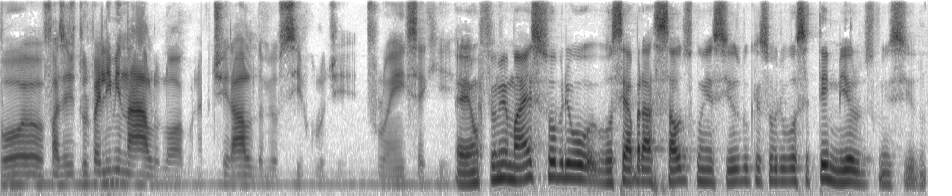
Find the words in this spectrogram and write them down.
vou fazer de tudo para eliminá-lo logo, né? Tirá-lo do meu círculo de influência aqui. É, é um filme mais sobre o, você abraçar o desconhecido do que sobre você temer o desconhecido.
